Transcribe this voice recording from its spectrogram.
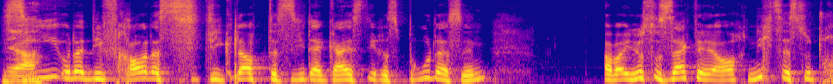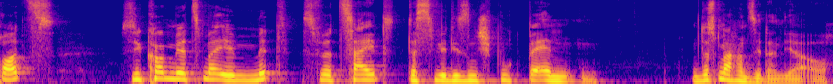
Ja. sie oder die Frau, dass die glaubt, dass sie der Geist ihres Bruders sind. Aber Justus sagte ja auch, nichtsdestotrotz, sie kommen jetzt mal eben mit. Es wird Zeit, dass wir diesen Spuk beenden. Und das machen sie dann ja auch.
